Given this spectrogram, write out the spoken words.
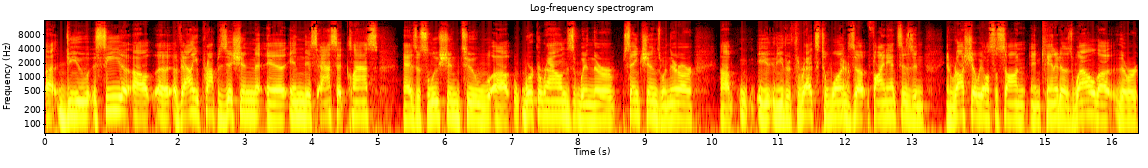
uh, do you see a, a value proposition in this asset class as a solution to uh, workarounds when there are sanctions, when there are uh, either threats to one's uh, finances. In, in Russia, we also saw in, in Canada as well, uh, there were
